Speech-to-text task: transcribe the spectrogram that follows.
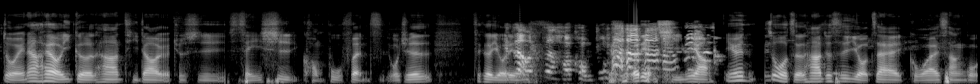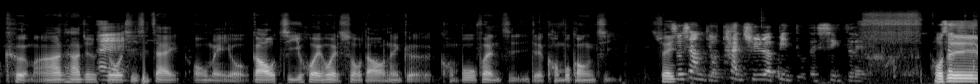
对，那还有一个他提到有就是谁是恐怖分子，我觉得。这个有点，这好恐怖，有点奇妙。因为作者他就是有在国外上过课嘛，然后他就说，其实，在欧美有高机会会受到那个恐怖分子的恐怖攻击，所以说像有炭疽热病毒的信之类的，或是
